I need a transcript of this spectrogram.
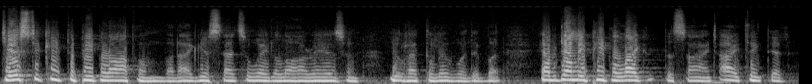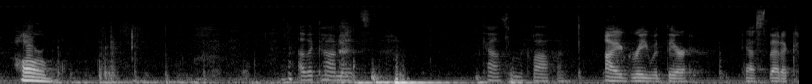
just to keep the people off them, but I guess that's the way the law is, and you'll have to live with it, but evidently people like the signs. I think that's horrible. Other comments? Councilor McLaughlin. I agree with their aesthetic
